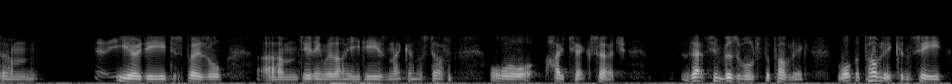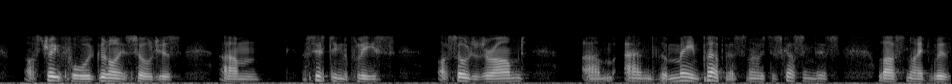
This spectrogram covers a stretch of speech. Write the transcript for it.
um, EOD disposal, um, dealing with IEDs and that kind of stuff, or high tech search. That's invisible to the public. What the public can see are straightforward, good honest soldiers um, assisting the police. Our soldiers are armed, um, and the main purpose, and I was discussing this last night with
